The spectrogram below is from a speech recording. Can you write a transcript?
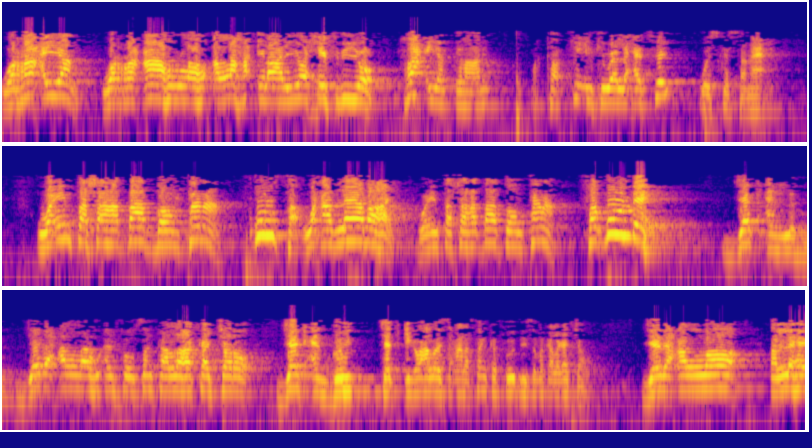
wa racyan wa racaahu llaahu allaha ilaaliyo xifdiyo. Racyan ilaalin marka ficilkii waa la xadfay waa iska samaaci wain tasha haddaad doontana qulta waxaad leedahay. Wain tasha haddaad doontana faqul dheh. Jadcan lahu. Jadac allaahu anfow sanka allaha ka jaro. Jadcan goyn jadciga waxaa loo isticmaala sanka foodiisa marka laga jaro. Jadac allah. Allaha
